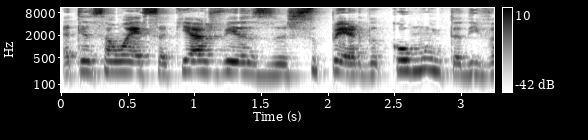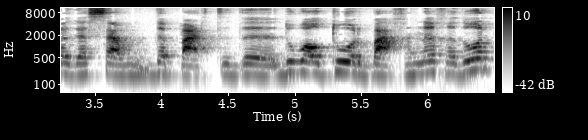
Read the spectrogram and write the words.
Atenção essa que às vezes se perde com muita divagação da parte de, do autor barra narrador,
